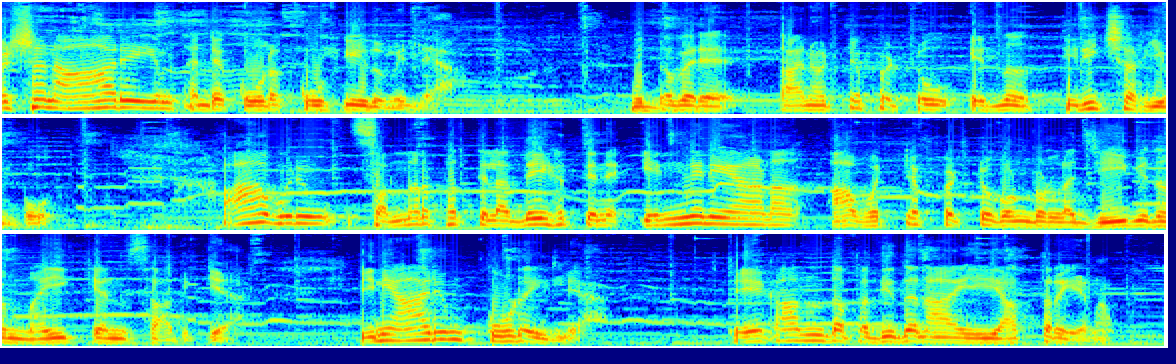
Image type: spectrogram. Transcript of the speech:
കൃഷ്ണൻ ആരെയും തന്റെ കൂടെ കൂട്ടിയതുമില്ല. ഉദ്ധവര് താൻ ഒറ്റപ്പെട്ടു എന്ന് തിരിച്ചറിയുമ്പോൾ ആ ഒരു സന്ദർഭത്തിൽ അദ്ദേഹത്തിന് എങ്ങനെയാണ് ആ ഒറ്റപ്പെട്ടുകൊണ്ടുള്ള ജീവിതം നയിക്കാൻ സാധിക്കുക? ഇനി ആരും കൂടെയില്ല. ഏകാന്ത പതിതനായി യാത്ര ചെയ്യണം.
